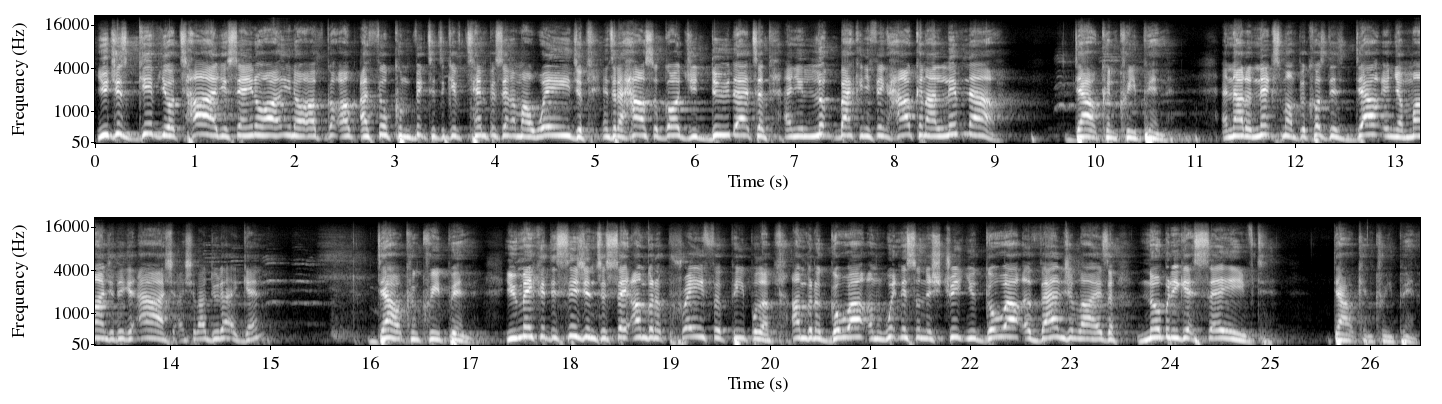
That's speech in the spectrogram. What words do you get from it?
You just give your tithe. You're saying, you know, I, you know, got, I feel convicted to give 10% of my wage into the house of God. You do that, and you look back and you think, how can I live now? Doubt can creep in. And now the next month, because there's doubt in your mind, you're thinking, ah, should I do that again? Doubt can creep in. You make a decision to say, I'm going to pray for people. I'm going to go out and witness on the street. You go out, evangelize. Nobody gets saved. Doubt can creep in.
